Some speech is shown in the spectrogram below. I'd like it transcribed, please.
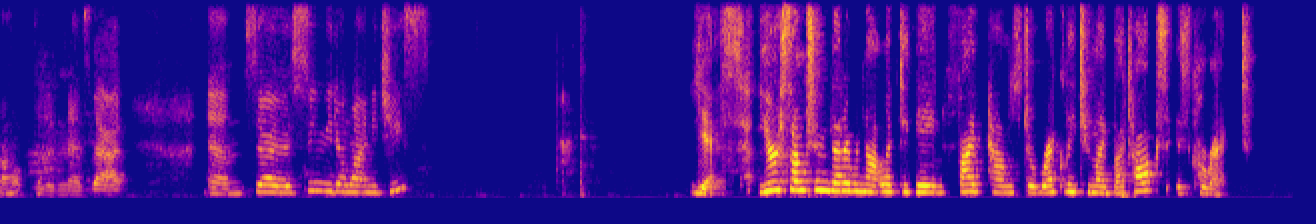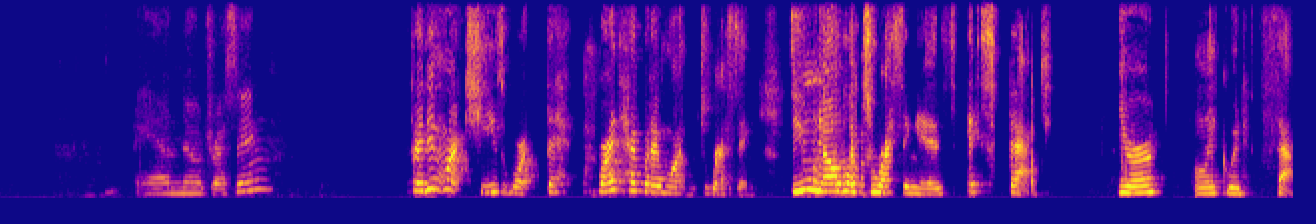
I'll put it in as that. Um, so I assume you don't want any cheese? Yes, your assumption that I would not like to gain five pounds directly to my buttocks is correct. And no dressing? If I didn't want cheese, what the why the heck would I want dressing? Do you know what dressing is? It's fat. Pure liquid fat.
